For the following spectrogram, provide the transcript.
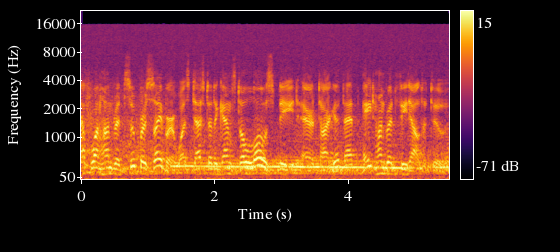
F-100 Super Sabre was tested against a low-speed air target at 800 feet altitude.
